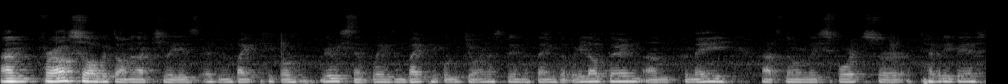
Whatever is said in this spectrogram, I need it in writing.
And for us, all we've done actually is, is invite people, really simply, is invite people to join us doing the things that we love doing. And for me, that's normally sports or activity based,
